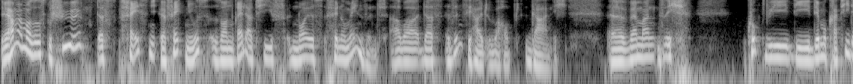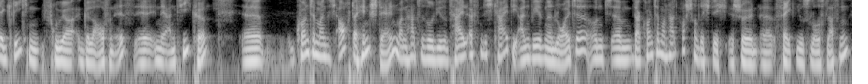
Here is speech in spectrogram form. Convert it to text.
wir haben immer so das Gefühl, dass Face, äh, Fake News so ein relativ neues Phänomen sind. Aber das sind sie halt überhaupt gar nicht. Äh, wenn man sich guckt, wie die Demokratie der Griechen früher gelaufen ist, äh, in der Antike, äh, konnte man sich auch dahinstellen. Man hatte so diese Teilöffentlichkeit, die anwesenden Leute und ähm, da konnte man halt auch schon richtig schön äh, Fake News loslassen.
